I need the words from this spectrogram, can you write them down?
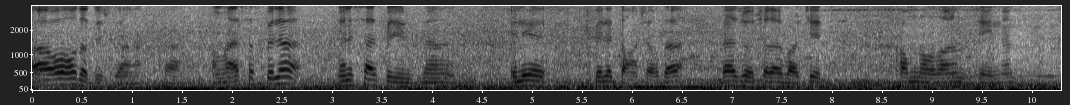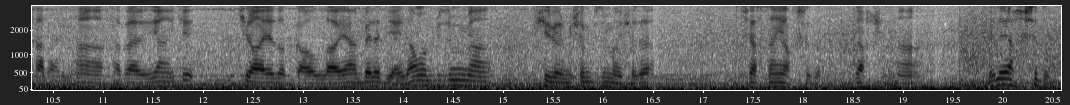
A, o, o da düzdür, hə. Hə. Amma əsas belə yəni sərf eləyir. Yəni, elə belə danışaq da, bəzi ölkələr var ki, heç kommunalların şeyindən Xəbəri. Hə, xəbər, yəni ki, kirayə zət qalırlar, yəni belə deyək də, amma bizim yəni fikir vermişəm bizim ölkədə şəxsən yaxşıdır. Yaxşı. Hə. Belə yaxşıdır.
